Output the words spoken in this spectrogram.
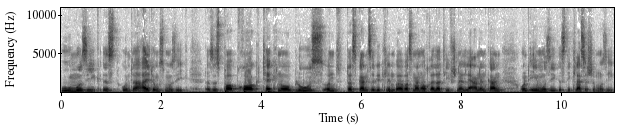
U-Musik ist Unterhaltungsmusik. Das ist Pop, Rock, Techno, Blues und das ganze Geklimper, was man auch relativ schnell lernen kann und E-Musik ist die klassische Musik.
